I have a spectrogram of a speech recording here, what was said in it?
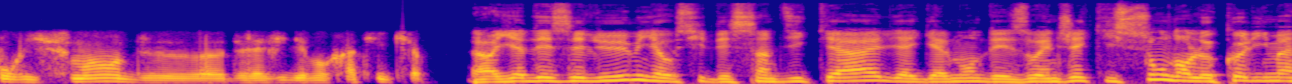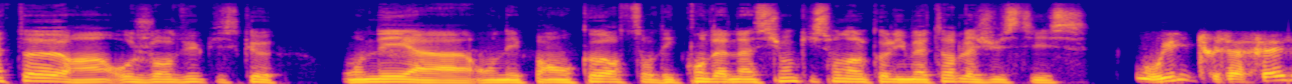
pourrissement de, de, la vie démocratique. Alors il y a des élus, mais il y a aussi des syndicats, il y a également des ONG qui sont dans le collimateur hein, aujourd'hui, puisque on est à, on n'est pas encore sur des condamnations qui sont dans le collimateur de la justice. Oui, tout à fait.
